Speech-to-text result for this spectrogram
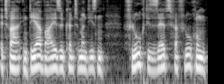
Etwa in der Weise könnte man diesen Fluch, diese Selbstverfluchung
